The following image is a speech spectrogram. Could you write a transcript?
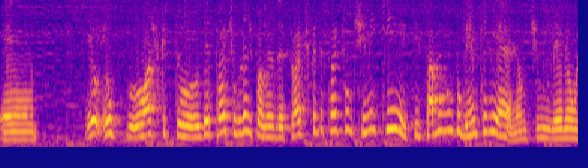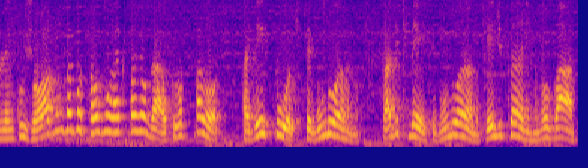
É, eu, eu, eu acho que tu, o Detroit, o grande problema do Detroit é que o Detroit é um time que, que sabe muito bem o que ele é. Ele é um time, ele é um elenco jovem e vai botar os moleques para jogar. O que você falou. Isaiah Stewart, segundo ano. Sadiq Bey, segundo ano. Cade Cunningham, novato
